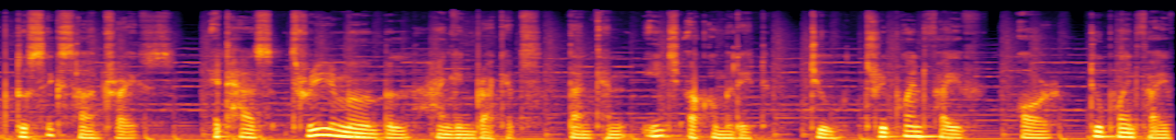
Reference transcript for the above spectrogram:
up to 6 hard drives. It has 3 removable hanging brackets that can each accommodate 2 3.5 or 2.5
